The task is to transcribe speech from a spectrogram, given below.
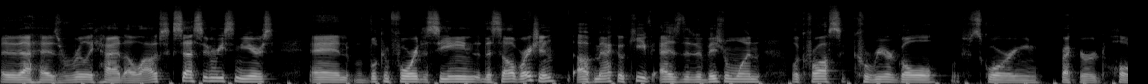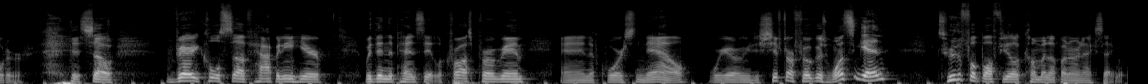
that has really had a lot of success in recent years. And looking forward to seeing the celebration of Mac O'Keefe as the Division One lacrosse career goal scoring record holder. so, very cool stuff happening here within the Penn State lacrosse program. And of course, now we're going to shift our focus once again to the football field coming up in our next segment.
